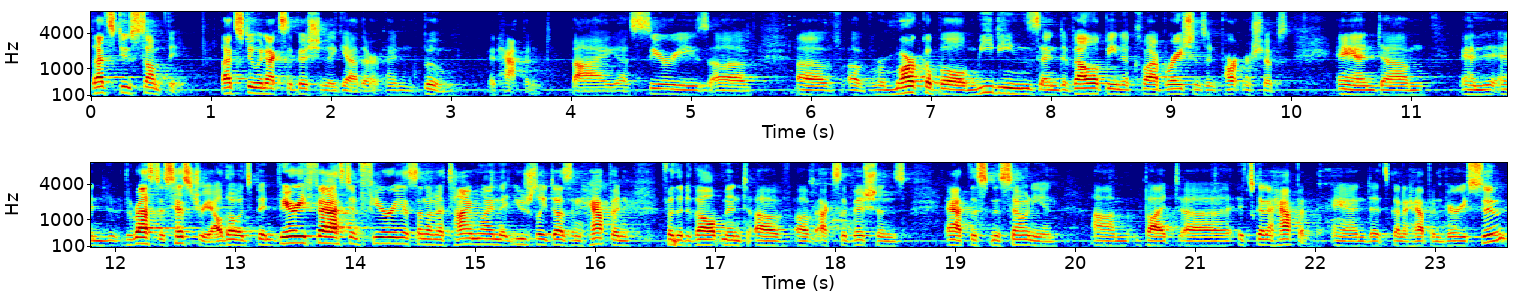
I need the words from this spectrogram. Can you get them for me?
Let's do something. Let's do an exhibition together. And boom, it happened by a series of, of, of remarkable meetings and developing of collaborations and partnerships. And, um, and, and the rest is history, although it's been very fast and furious and on a timeline that usually doesn't happen for the development of, of exhibitions at the Smithsonian. Um, but uh, it's going to happen, and it's going to happen very soon.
